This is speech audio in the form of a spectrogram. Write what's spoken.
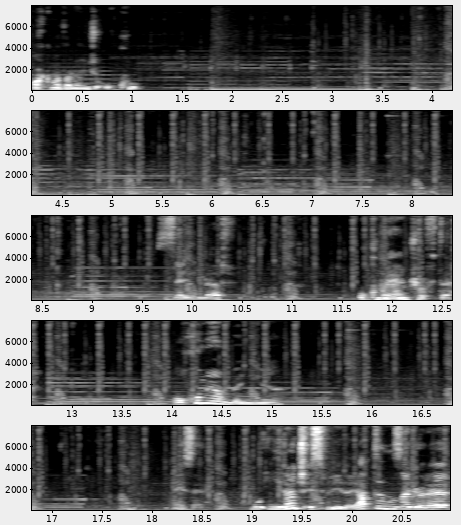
Bakmadan önce oku. Sevgiler. Okumayan köfte. Okumuyorum ben ya. Neyse. Bu iğrenç espriyi de yaptığımıza göre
